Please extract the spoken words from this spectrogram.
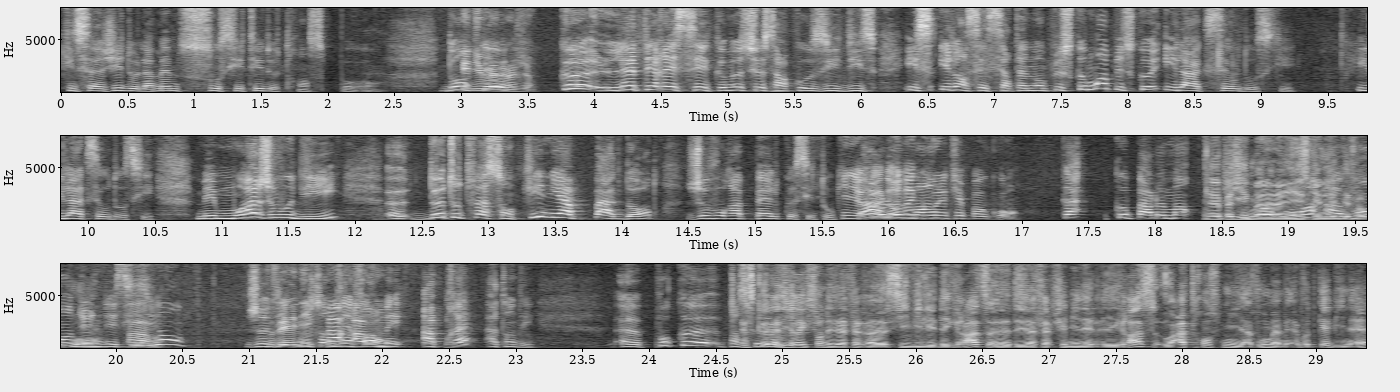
qu'il s'agit de la même société de transport. Donc, et du même avion. que l'intéressé, que M. Sarkozy dise, il, il en sait certainement plus que moi, puisqu'il a accès au dossier il a accès au dossier. Mais moi, je vous dis, euh, de toute façon, qu'il n'y a pas d'ordre. Je vous rappelle que c'est au Qu'il n'y a pas d'ordre et que vous n'étiez pas au courant. Qu'au Parlement, je pas dit, pas au courant avant d'une décision. Je dis que nous sommes informés après. Attendez. Euh, Est-ce que... la direction des affaires euh, civiles et des grâces, des affaires criminelles et des grâces, a transmis à vous-même et à votre cabinet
